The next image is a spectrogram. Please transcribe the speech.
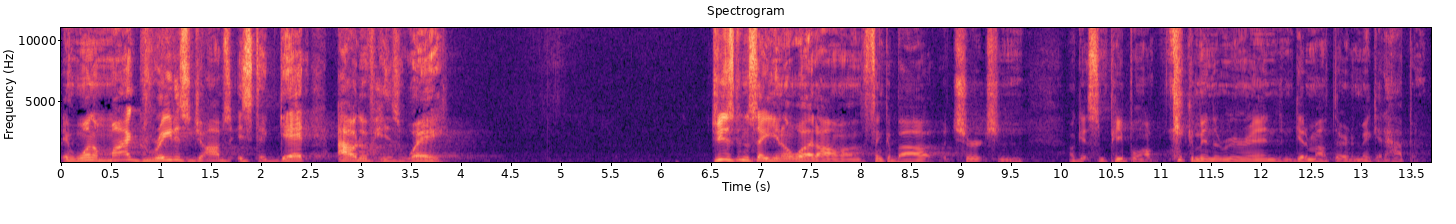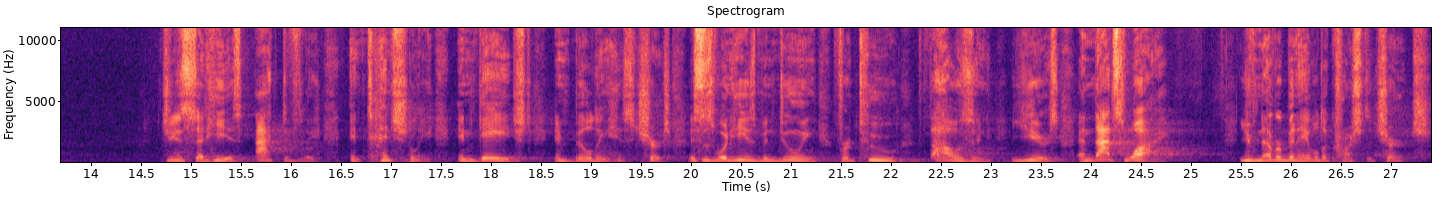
And one of my greatest jobs is to get out of his way. Jesus didn't say, you know what, I want to think about a church and I'll get some people, I'll kick them in the rear end and get them out there to make it happen. Jesus said he is actively, intentionally engaged in building his church. This is what he has been doing for 2,000 years. And that's why you've never been able to crush the church.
